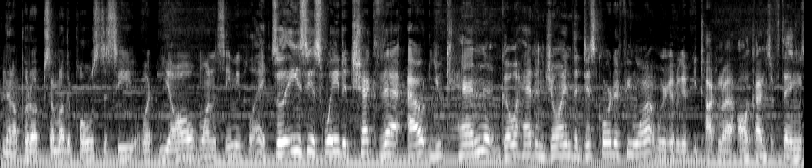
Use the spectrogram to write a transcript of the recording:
And then I'll put up some other polls to see what y'all want to see me play. So, the easiest way to check that out, you can go ahead and join the Discord if you want. We're going to be talking about all kinds of things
